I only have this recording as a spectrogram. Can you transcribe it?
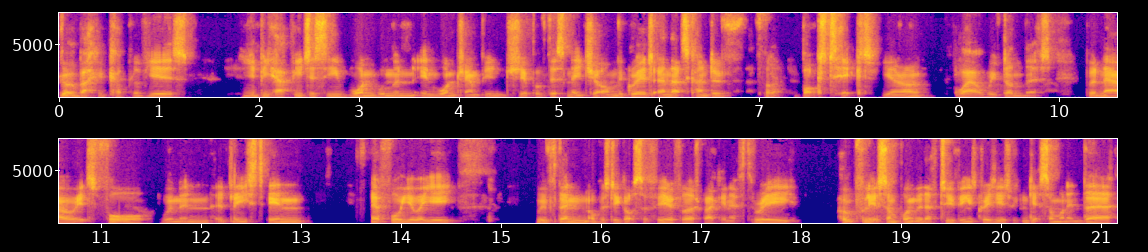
go back a couple of years, you'd be happy to see one woman in one championship of this nature on the grid, and that's kind of box ticked, you know. Wow, we've done this. But now it's four women at least in F4 UAE. We've then obviously got Sophia Flörsch back in F3, hopefully at some point with F2 being as crazy as we can get someone in there.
